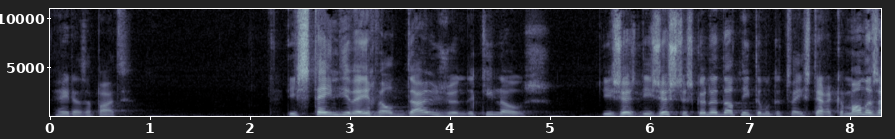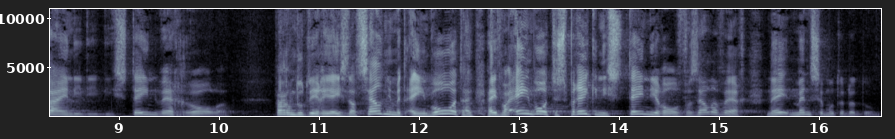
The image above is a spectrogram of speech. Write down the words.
Hé, hey, dat is apart. Die steen die weegt wel duizenden kilo's. Die, zus, die zusters kunnen dat niet. Er moeten twee sterke mannen zijn die die, die steen wegrollen. Waarom doet de Heer Jezus dat zelf niet met één woord? Hij heeft maar één woord te spreken die steen die rolt vanzelf weg. Nee, mensen moeten dat doen.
